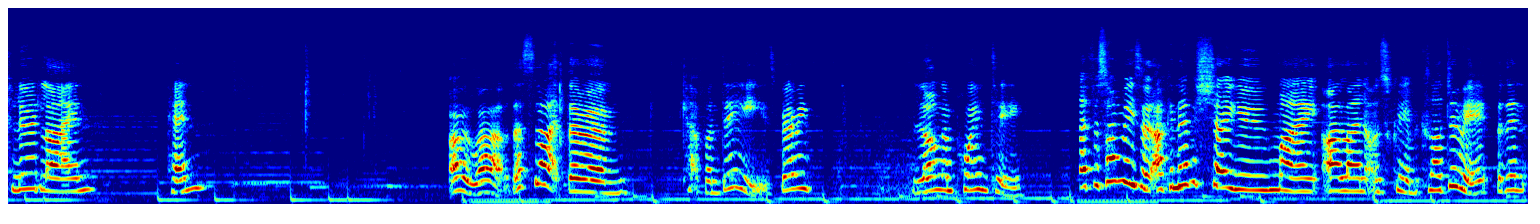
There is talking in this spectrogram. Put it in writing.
Fluid Line pen. Oh wow, that's like the um, Kat Von D. It's very long and pointy. And for some reason I can never show you my eyeliner on screen because I'll do it but then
